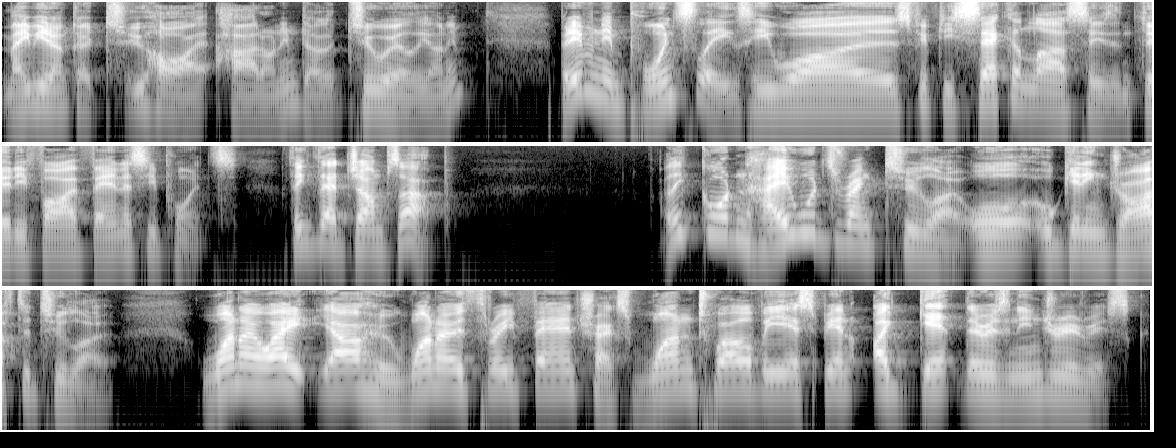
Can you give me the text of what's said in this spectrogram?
maybe don't go too high hard on him. Don't go too early on him. But even in points leagues, he was 52nd last season, 35 fantasy points. I think that jumps up. I think Gordon Hayward's ranked too low or, or getting drafted too low. 108 Yahoo, 103 Fantrax, 112 ESPN. I get there is an injury risk.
